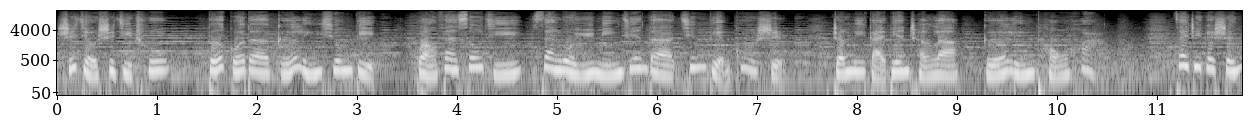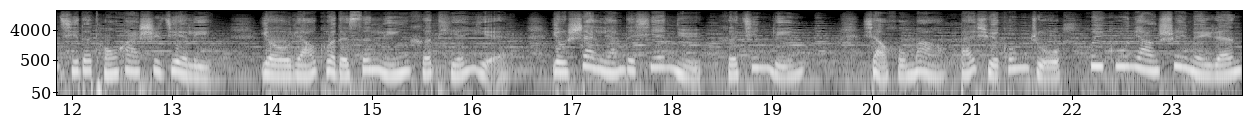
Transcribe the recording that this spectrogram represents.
十九世纪初。德国的格林兄弟广泛搜集散落于民间的经典故事，整理改编成了格林童话。在这个神奇的童话世界里，有辽阔的森林和田野，有善良的仙女和精灵，小红帽、白雪公主、灰姑娘、睡美人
